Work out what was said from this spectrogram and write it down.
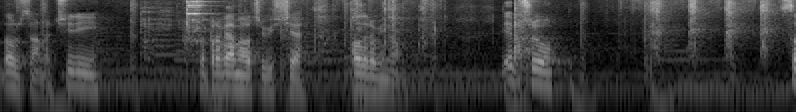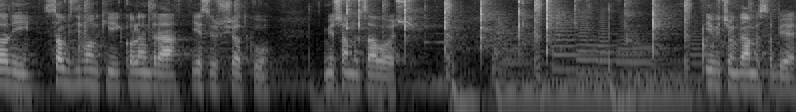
Dorzucamy chili. Doprawiamy oczywiście odrobiną pieprzu, soli, sok z limonki, kolendra jest już w środku. Mieszamy całość i wyciągamy sobie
